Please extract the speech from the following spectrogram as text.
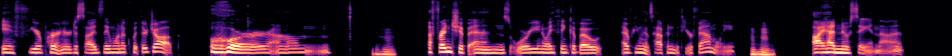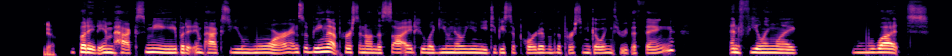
if your partner decides they want to quit their job or um Mhm. a friendship ends or you know, I think about everything that's happened with your family. Mhm. I had no say in that. Yeah. But it impacts me, but it impacts you more. And so being that person on the side who like you know you need to be supportive of the person going through the thing and feeling like what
